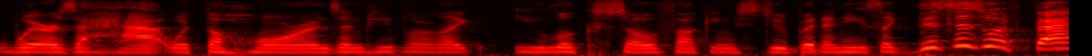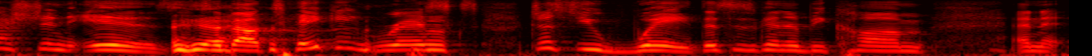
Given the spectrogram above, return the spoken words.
wears a hat with the horns, and people are like, "You look so fucking stupid," and he's like, "This is what fashion is. It's Yeah. about taking risks. Just you wait. This is gonna become and." It,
